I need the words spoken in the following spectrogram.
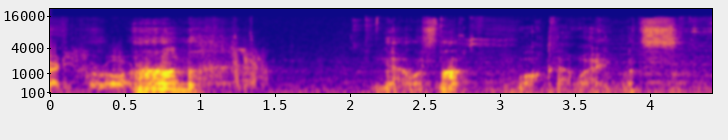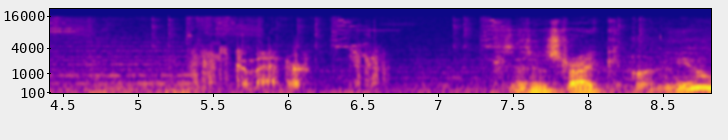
Ready for order. Um, no, let's not walk that way. Let's Commander. precision strike on you.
